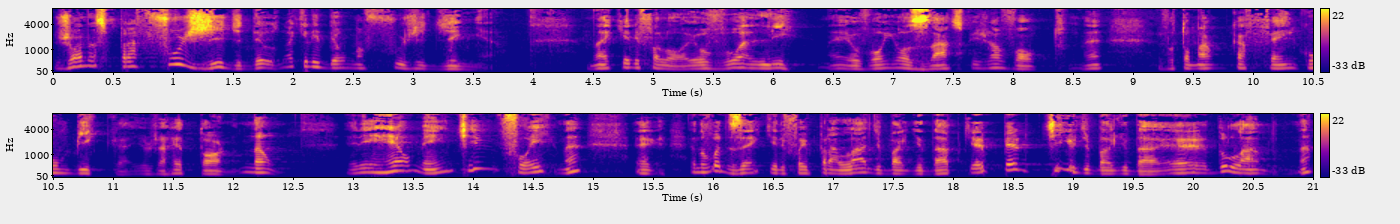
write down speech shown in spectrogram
Jonas, para fugir de Deus, não é que ele deu uma fugidinha. Não é que ele falou, eu vou ali, né, eu vou em Osasco e já volto. Né, eu vou tomar um café em Cumbica, eu já retorno. Não. Ele realmente foi, né? É, eu não vou dizer que ele foi para lá de Bagdá, porque é pertinho de Bagdá, é do lado, né?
